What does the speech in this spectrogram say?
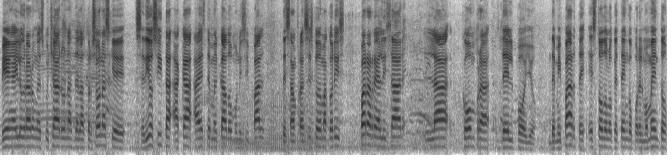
Bien, ahí lograron escuchar una de las personas que se dio cita acá a este mercado municipal de San Francisco de Macorís para realizar la compra del pollo. De mi parte es todo lo que tengo por el momento.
